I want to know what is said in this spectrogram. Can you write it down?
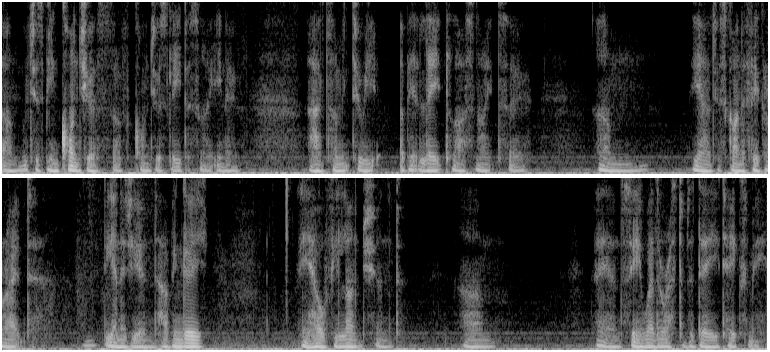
um, which has been conscious. I've consciously decided, you know, I had something to eat a bit late last night, so um, yeah, just kind of figure out the energy and having a a healthy lunch and um, and see where the rest of the day takes me.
